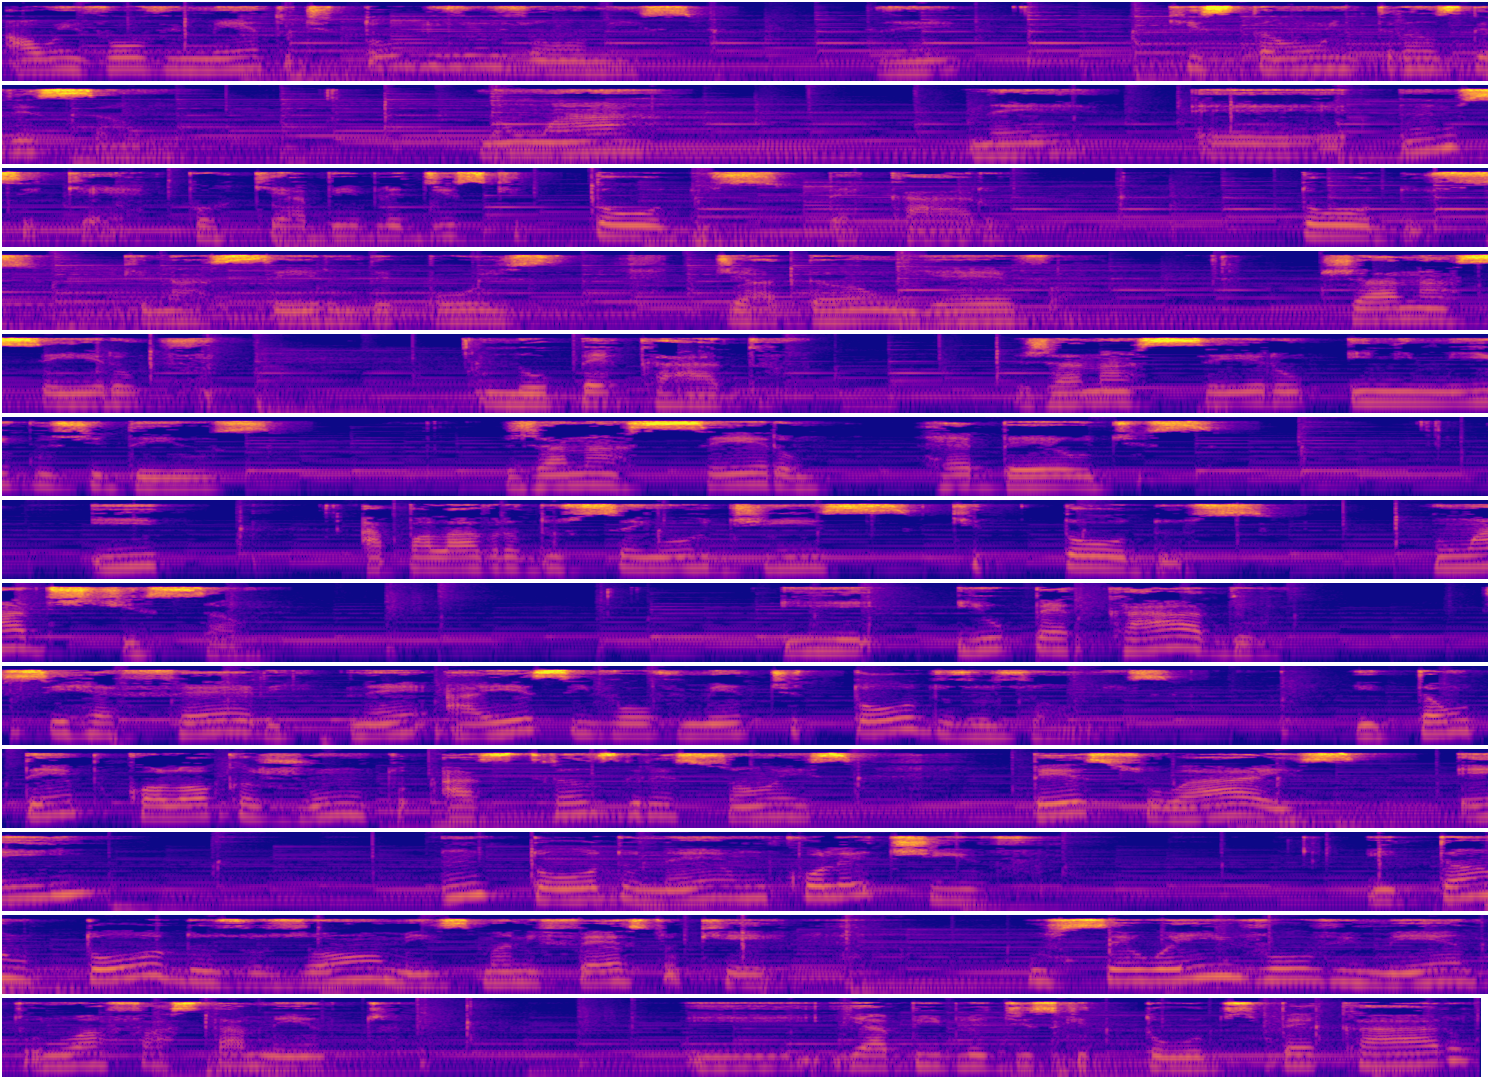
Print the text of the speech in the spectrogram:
ao envolvimento de todos os homens, né, que estão em transgressão. Não há, né, é, um sequer, porque a Bíblia diz que todos pecaram todos que nasceram depois de Adão e Eva já nasceram no pecado, já nasceram inimigos de Deus, já nasceram rebeldes. E a palavra do Senhor diz que todos, não há distinção. E, e o pecado se refere né, a esse envolvimento de todos os homens. Então o tempo coloca junto as transgressões pessoais em um todo, né, um coletivo. Então todos os homens manifestam o que o seu envolvimento no afastamento. E, e a Bíblia diz que todos pecaram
